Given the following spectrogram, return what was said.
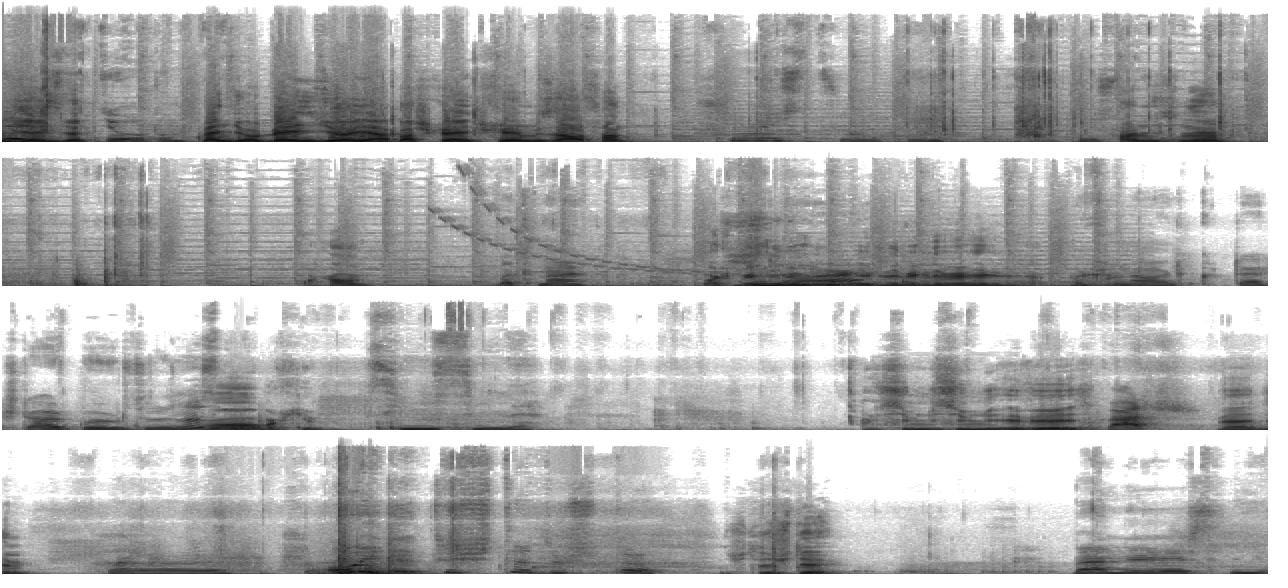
Ne önce. istiyorum? Bence o benziyor ya, başka renk kırmızı alsan. Şunu istiyordum. Şunu Hangisini? Bakalım. Bakın ar- Bak bekle bekle bekle bekle bekle. bakın arkadaşlar gördünüz mü? Wow, bakayım. Simli simli. Şimdi şimdi evet. Ver. Verdim. Ver. Oy düştü düştü. İşte işte. Ben neresini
